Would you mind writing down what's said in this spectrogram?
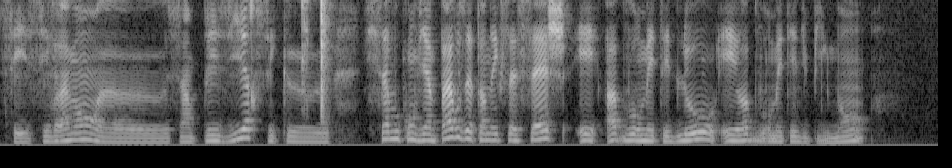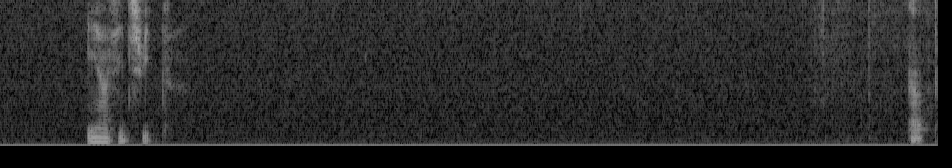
c'est vraiment un plaisir. C'est que si ça vous convient pas, vous attendez que ça sèche et hop, vous remettez de l'eau et hop, vous remettez du pigment et ainsi de suite. Hop.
